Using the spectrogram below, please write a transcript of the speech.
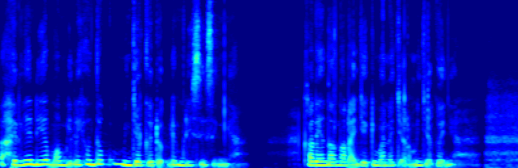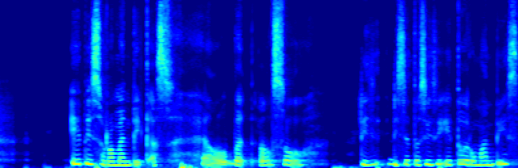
akhirnya dia memilih untuk menjaga Dokim di sisinya kalian tonton aja gimana cara menjaganya it is romantic as hell but also di, di satu sisi itu romantis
